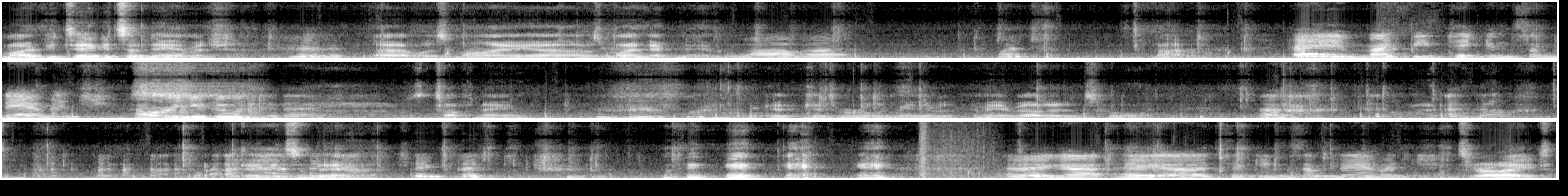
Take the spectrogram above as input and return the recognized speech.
Might be taking some damage. That was my uh, that was my nickname. Lava. What? I don't know. Hey, might be taking some damage. How are you doing today? It's a tough name. Kid- Kids were really mean to me about it in school. Oh. Might be taking some damage. I think that's true. There you go. Hey, uh, taking some damage. That's right.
